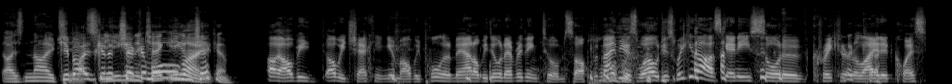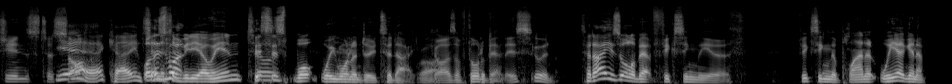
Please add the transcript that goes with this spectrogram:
There's no chance. Gibbo's Are you check 'em check, all, You're going mate. to check them. Oh, I'll be I'll be checking him. I'll be pulling him out. I'll be doing everything to him, Sock. But maybe as well, just we can ask any sort of cricket related questions to Sock. Yeah, okay. And Well, send this us is a video in. This Tell- is what we want to do today, Right. guys. I've thought about this. good. Today is all about fixing the earth, fixing the planet. We are going to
